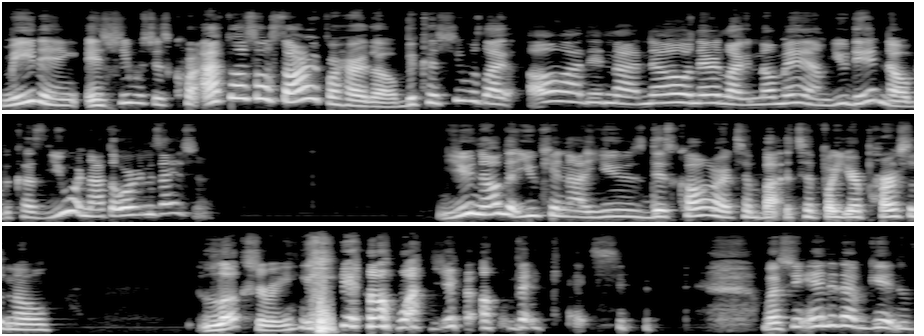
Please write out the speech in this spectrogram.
meeting and she was just crying. I felt so sorry for her though because she was like, "Oh, I did not know," and they're like, "No, ma'am, you did know because you were not the organization." You know that you cannot use this card to buy to for your personal luxury, you know, while you're on vacation. But she ended up getting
